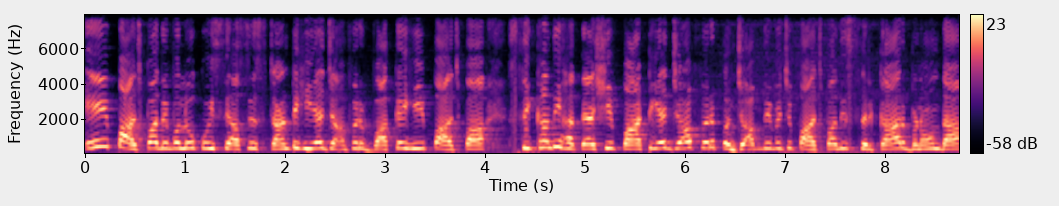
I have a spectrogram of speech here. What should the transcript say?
ਇਹ ਭਾਜਪਾ ਦੇ ਵੱਲੋਂ ਕੋਈ ਸਿਆਸੀ ਸਟੰਟ ਹੀ ਹੈ ਜਾਂ ਫਿਰ ਵਾਕਈ ਹੀ ਭਾਜਪਾ ਸਿੱਖਾਂ ਦੀ ਹਤਿਆਸ਼ੀ ਪਾਰਟੀ ਹੈ ਜਾਂ ਫਿਰ ਪੰਜਾਬ ਦੇ ਵਿੱਚ ਭਾਜਪਾ ਦੀ ਸਰਕਾਰ ਬਣਾਉਣ ਦਾ,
